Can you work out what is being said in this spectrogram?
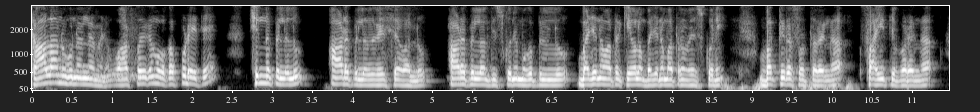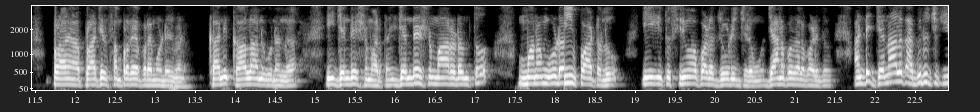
కాలానుగుణంగా మేడం వాస్తవికంగా ఒకప్పుడు అయితే చిన్న పిల్లలు ఆడపిల్లలు వేసేవాళ్ళు. ఆడపిల్లలు తీసుకొని మగపిల్లలు భజన మాత్రం కేవలం భజన మాత్రం వేసుకొని భక్తి రసోత్తరంగా సాహిత్యపరంగా ప్రా ప్రాచీన సంప్రదాయపరంగా ఉండేది మేడం. కానీ కాలానుగుణంగా ఈ జనరేషన్ మారుతాం ఈ జనరేషన్ మారడంతో మనం కూడా ఈ పాటలు ఈ ఇటు సినిమా పాట జోడించడము జానపదాల పాడించడం అంటే జనాలకు అభిరుచికి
